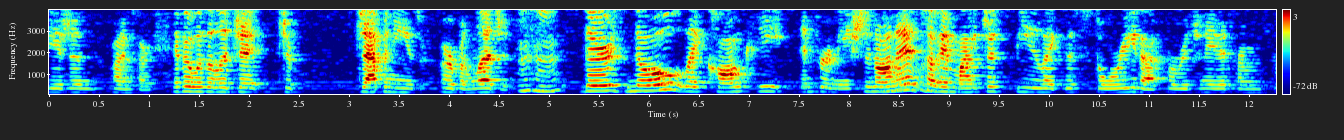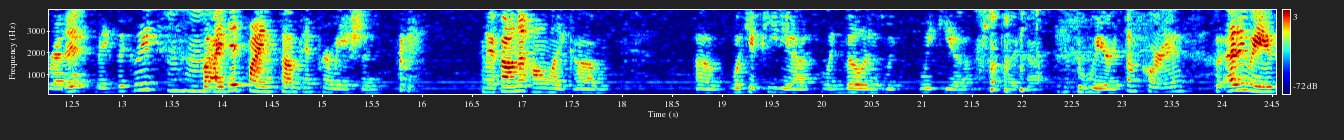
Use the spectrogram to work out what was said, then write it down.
Asian, I'm sorry, if it was a legit J- Japanese urban legend, mm-hmm. there's no like concrete information on it, so it might just be like this story that originated from Reddit, basically. Mm-hmm. But I did find some information, and I found it on like um, uh, Wikipedia, like villains Wik- Wikia, or something like that. This is weird. of course. So, anyways,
